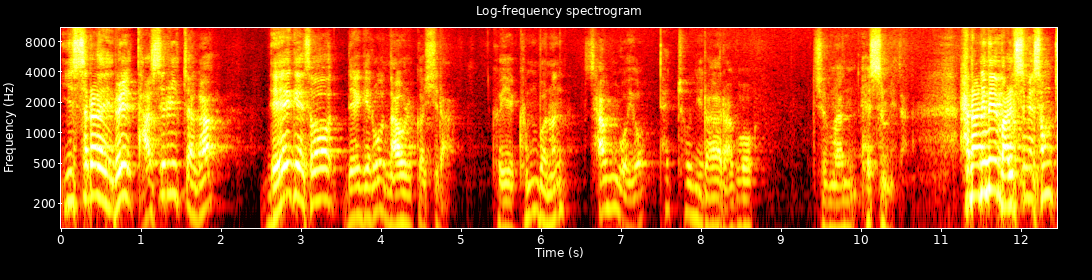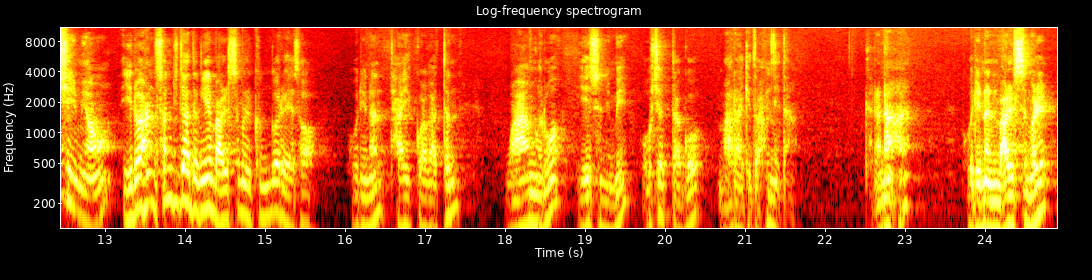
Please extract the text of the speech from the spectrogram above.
이스라엘을 다스릴 자가 내게서 내게로 나올 것이라 그의 근본은 상고요 태촌이라라고 증언했습니다. 하나님의 말씀의 성취이며 이러한 선지자 등의 말씀을 근거로 해서 우리는 다윗과 같은 왕으로 예수님이 오셨다고 말하기도 합니다. 그러나 우리는 말씀을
